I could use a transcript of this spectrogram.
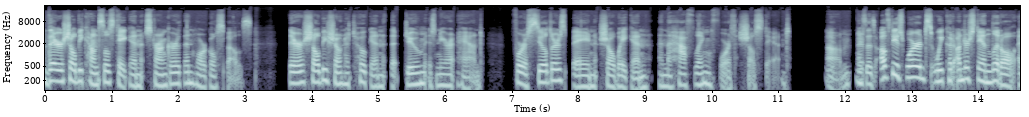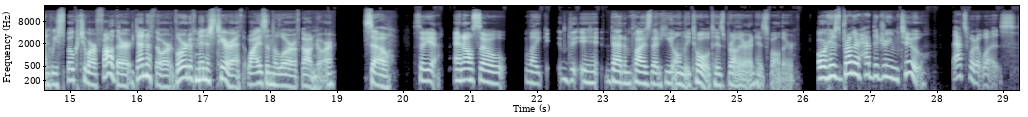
there shall be counsels taken stronger than Morgul spells. There shall be shown a token that doom is near at hand. For Isildur's bane shall waken, and the halfling forth shall stand. Um, it says, Of these words we could understand little, and we spoke to our father, Denethor, Lord of Minas Tirith, wise in the lore of Gondor. So, So yeah, and also like it, that implies that he only told his brother and his father, or his brother had the dream too. That's what it was.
